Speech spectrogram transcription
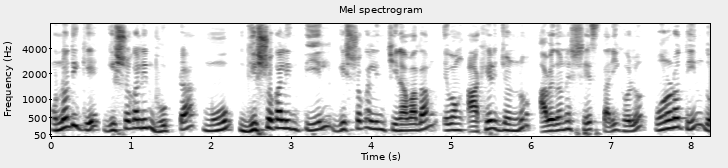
অন্যদিকে গ্রীষ্মকালীন ভুট্টা, মুগ, গ্রীষ্মকালীন তিল, গ্রীষ্মকালীন চীনাবাদাম এবং আখের জন্য আবেদনের শেষ তারিখ হলো পনেরো তিন দু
